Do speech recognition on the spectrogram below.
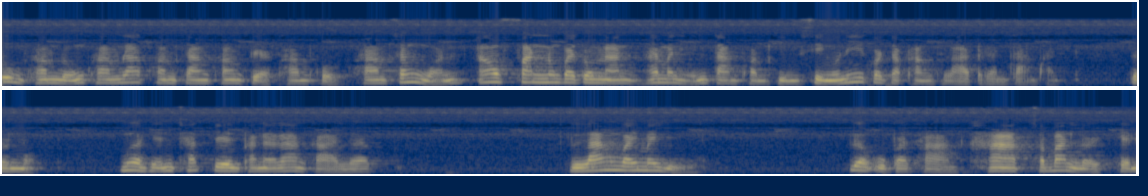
รุ่มความหลงความรักความจางความเกลียดความโกรธความสงวน เอาฟันลงไปตรงนั้น ให้มันเห็นตามความจริง สิ่งวันนี้ก็จะพังทลายไปตามๆกัน จนหมด เมื่อเห็นชัดเจนภายในร่างกายแล้วล้างไว้ไม่อยู่ เรื่องอุปทานขาดสะบั้นเลยเห็น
